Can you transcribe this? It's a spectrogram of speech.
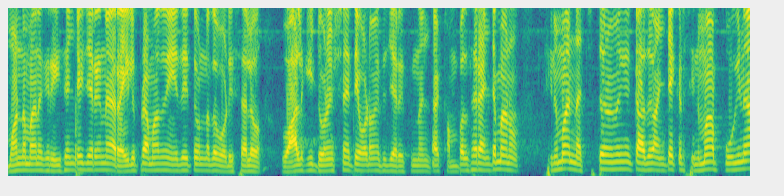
మొన్న మనకి రీసెంట్గా జరిగిన రైలు ప్రమాదం ఏదైతే ఉన్నదో ఒడిశాలో వాళ్ళకి డొనేషన్ అయితే ఇవ్వడం అయితే జరుగుతుందంట. కంపల్సరీ అంటే మనం సినిమా నచ్చుతమే కాదు అంటే ఇక్కడ సినిమా పోయినా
